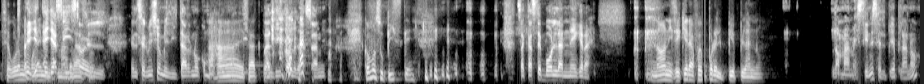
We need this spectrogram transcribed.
seguro me Ella, pone ella sí hizo el, el servicio militar, no como Ajá, tú, maldi- exacto. Maldito holgazán. ¿Cómo supiste? Sacaste bola negra. No, ni siquiera fue por el pie plano. No mames, ¿tienes el pie plano?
